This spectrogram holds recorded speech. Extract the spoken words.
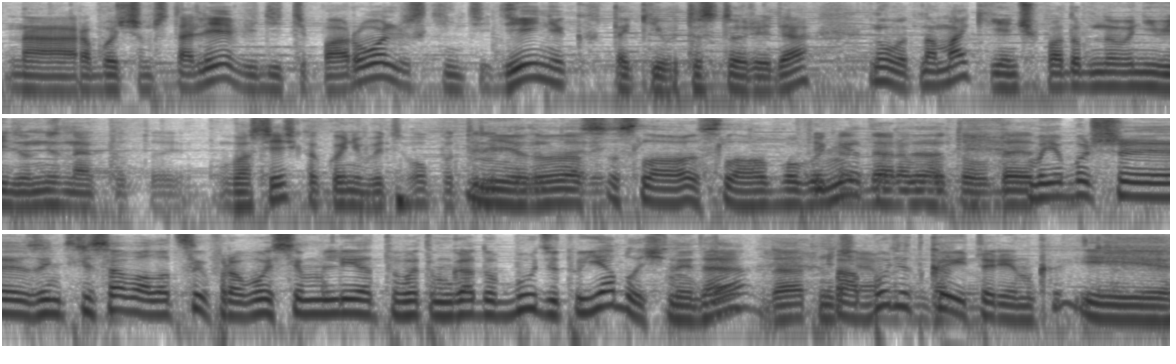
на рабочем столе, введите пароль, скиньте денег, такие вот истории, да. Ну вот на Маке я ничего подобного не видел, не знаю, кто-то. У вас есть какой-нибудь опыт? или Нет, у нас, слава, слава богу, Ты нет. когда да. работал этого? Мне больше заинтересовала цифра 8 лет в этом году будет у яблочной, да? Да, да, отмечаем А будет кейтеринг и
